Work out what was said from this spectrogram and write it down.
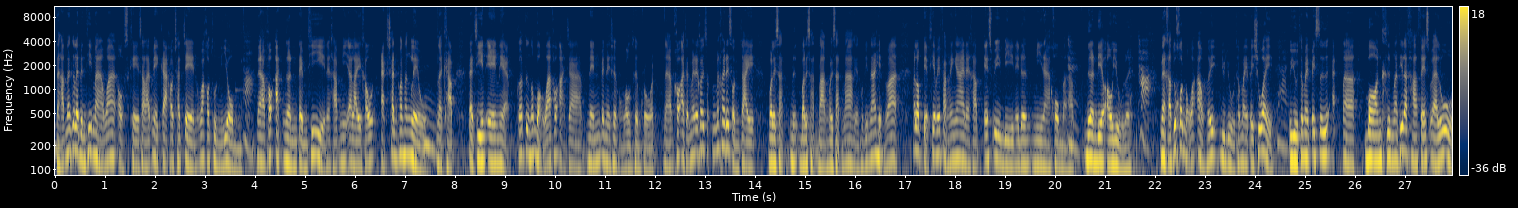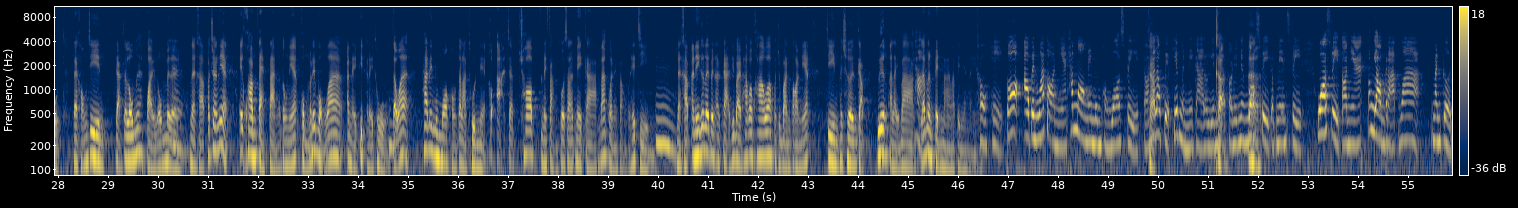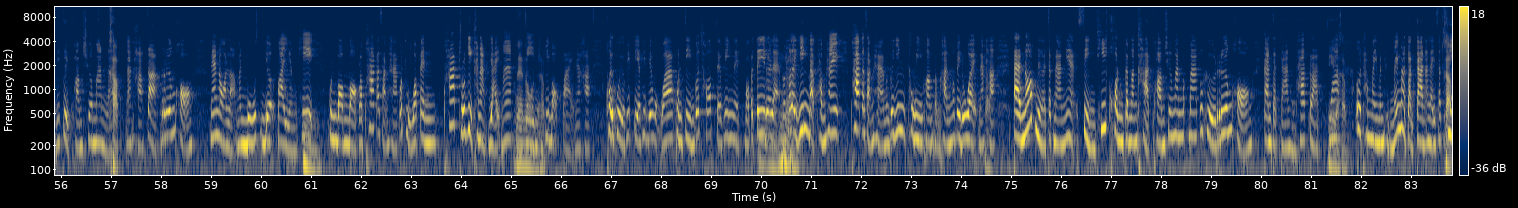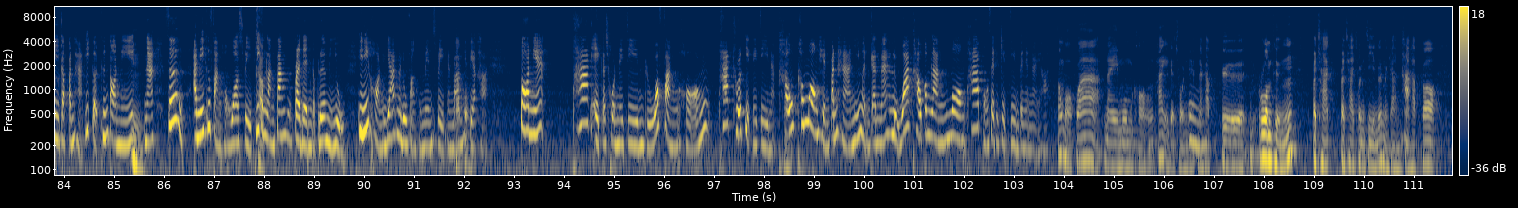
นะครับนั่นก็เลยเป็นที่มาว่าโอเคสหรัฐอเมริกาเขาชัดเจนว่าเขาทุนนิยมค่ะนะครับเขาอัดเงินเต็มที่นะครับมีอะไรเขา action ค่อนข้างเร็วนะครับแต่จีนเองเนี่ยก็ตึงต้องบอกว่าเขาอาจจะเน้นเป็นในเชิงของ long term growth นะครับเขาอาจจะไม่ได้ค่อยไม่ค่อยได้สนใจบริษัทหนึ่งบริษัทบางบริษัทมากอย่างคุณที่น่าเห็นว่าถ้าเราเปรียบเทียบให้ฟังง่ายๆนะครับ SVB ในเดือนมีนาคมอะครับอ่าเดือนเดียวเอาอยู่เลยค่ะนะครับทุกคนบอกว่าอ้าวเฮ้ยอยู่ๆทำไมไปช่วยใช่อยู่ๆทำไมไปซื้อบอลคืนมาที่ราคา face value แต่ของจีนอยากจะล้มเนี่ยปล่อยล้มไปเลยเออนะครับเพราะฉะนั้นเนี่ยไอ้ความแตกต่างกันตรงเนี้ยผมไม่ได้บอกว่าอันไหนผิดอันไหนถูก แต่ว่าถ้าในมุมมองของตลาดทุนเนี่ยเขาอาจจะชอบในฝั่งตัวสหรัฐอเมริกามากกว่าในฝั่งของประเทศจีนอืมนะครับอันนี้ก็เลยเป็นอากาศอธิบายภาพคร่าวๆว่าปัจจุบันตอนเนี้ยจีนเผชิญกับเรื่องอะไรบ้างค่ะแล้วมันเป็นมามาเป็นยังไงครับโอเค ก็เอาเป็นว่าตอนเนี้ยถ้ามองในมุมของ Wall Street เนาะครับถ้าเราเปรียบเทียบเหมือนอเมริกาเราเรียนครัแบบบเขานิดนึงอ่า Wall Street กับ Main Street Wall Street ตอนเนี้ยต้องยอมรับว่ามันเกิดวิกฤตความเชื่อมั่นแล้วครับนะคะ จากเรื่องของ แน่นอนละมันบูสต์เยอะไปอย่างที่ คุณบอมบอกแล้วภาคอสังหาก็ถือว่าเป็นภาคธุรกิจขนาดใหญ่มากขอแน่งนอนจีนอย่าครับงที่บอกไปนะคะเคยคุยกับพี่เปียกพี่เปียกบอกว่าคนจีนก็ชอบเซฟ i ิ g ใน property ด้วยแหละ มันก็เลยยิ่งแบบทำให้ภาคอสังหา มันก็ยิ่งทวีความสำคัญเข้าไปด้วยนะครัคะบแต่นอกเหนือจากนั้นเนี่ยสิ่งที่คนกำลังขาดความเชื่อมั่นมาก ๆ ก็คือเรื่องของการจัดการของภาครัฐนี่ว่าแหละครับเออทำไมมันถึงไม่มาจัดการอะไรสักครับทีกับปัญหาที่เกิดขึ้นตอนนี้อืมนะซึ่งอันนี้คือฝั่งของ Wall Street ที่ครับกำลังตั้งประเด็นกับเรื่องนี้อยู่ ทีนี้ขออนุญาตมาดูฝั่งของ Main Street กันบ้างครับผมพี่เปียกค่ะ ตอนเนี้ยภาคเอกชนในจีน หรือว่าฝั่งของภาคธุรกิจในจีนน่ะเขาเขามองเห็นปัญหานี้เหมือนกันไหมหรือว่าเขากำลังมองภาพของเศรษฐกิจจีนเป็นยังไงคะต้องบอกว่าในมุมของภาคเอกชนเนี่ยอืมนะครับ คือรวมถึงประชาประชาชนจีนด้วยเหมือนกันค่ะนะครับ ก็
